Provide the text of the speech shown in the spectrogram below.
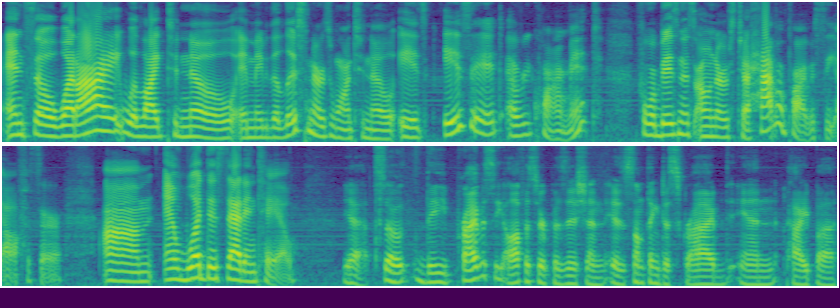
And so, what I would like to know, and maybe the listeners want to know, is is it a requirement? for business owners to have a privacy officer. Um, and what does that entail? Yeah, so the privacy officer position is something described in PIPA,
